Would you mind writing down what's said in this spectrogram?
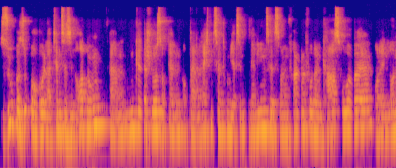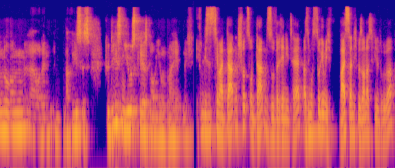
super, super hohe Latenz ist in Ordnung. Ähm, Umkehrschluss, ob, der, ob dein Rechenzentrum jetzt in Berlin sitzt oder in Frankfurt oder in Karlsruhe oder in London äh, oder in, in, Paris, ist für diesen Use Case, glaube ich, unerheblich. Ich finde dieses Thema Datenschutz und Datensouveränität, also ich muss zugeben, ich weiß da nicht besonders viel drüber,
